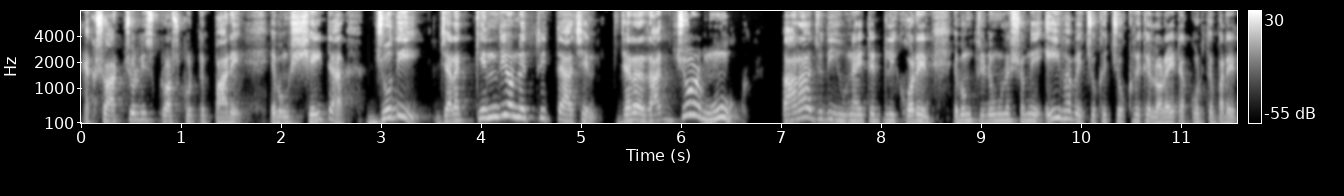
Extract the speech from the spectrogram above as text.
একশো আটচল্লিশ ক্রস করতে পারে। এবং সেইটা যদি যারা কেন্দ্রীয় নেতৃত্বে আছেন, যারা রাজ্যর মুখ তারা যদি ইউনাইটেডলি করেন এবং তৃণমূলের সঙ্গে এইভাবে চোখে চোখ রেখে লড়াইটা করতে পারেন,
